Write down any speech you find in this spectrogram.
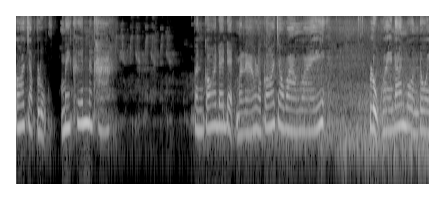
ก็จะปลูก ไม่ขึ้นนะคะ มันก็ได้เด็ดมาแล้วเราก็จะวางไว้ ปลูกไว้ด้านบนโดย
